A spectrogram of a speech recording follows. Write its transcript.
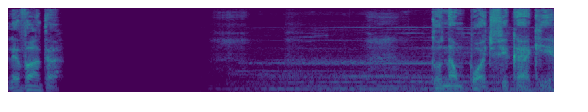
Levanta. Tu não pode ficar aqui.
